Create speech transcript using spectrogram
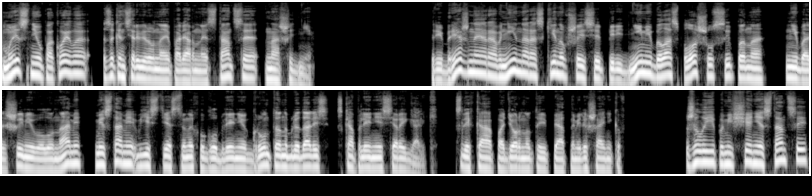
Мыс Неупокоева, законсервированная полярная станция «Наши дни». Прибрежная равнина, раскинувшаяся перед ними, была сплошь усыпана небольшими валунами, местами в естественных углублениях грунта наблюдались скопления серой гальки, слегка подернутые пятнами лишайников. Жилые помещения станции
